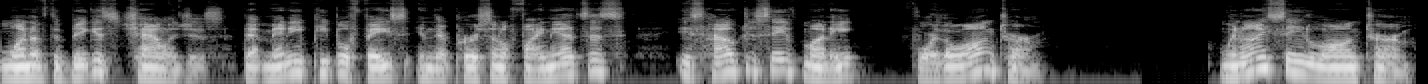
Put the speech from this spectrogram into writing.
One of the biggest challenges that many people face in their personal finances is how to save money for the long term. When I say long term,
